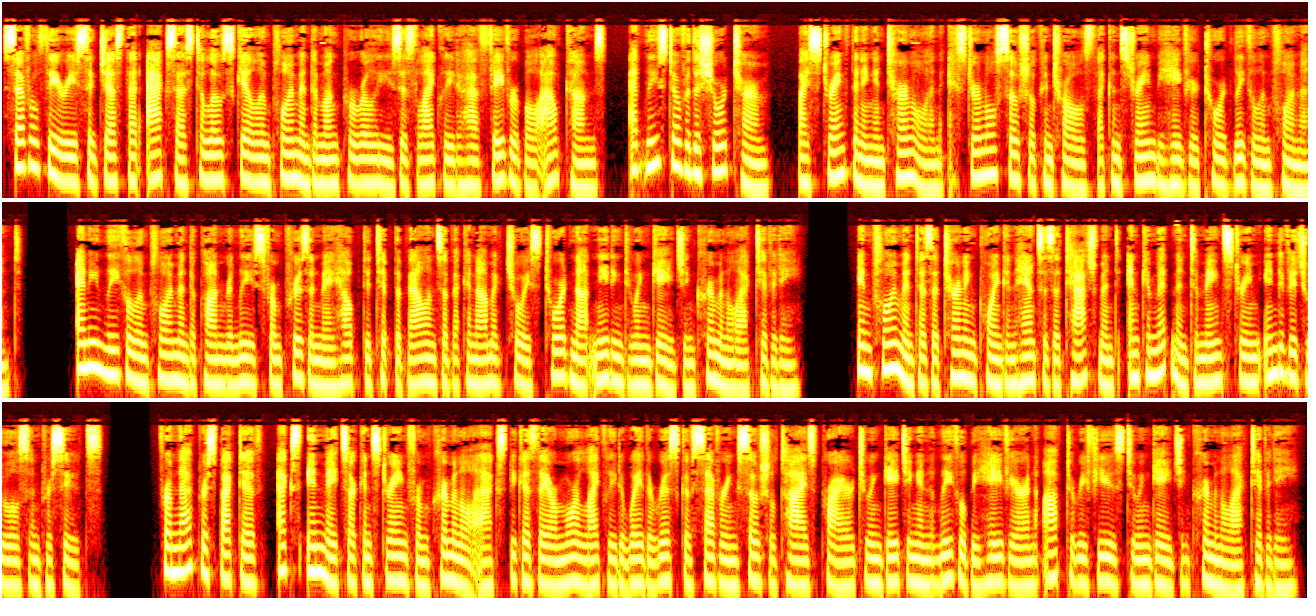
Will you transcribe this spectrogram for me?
Several theories suggest that access to low skill employment among parolees is likely to have favorable outcomes, at least over the short term, by strengthening internal and external social controls that constrain behavior toward legal employment. Any legal employment upon release from prison may help to tip the balance of economic choice toward not needing to engage in criminal activity. Employment as a turning point enhances attachment and commitment to mainstream individuals and pursuits. From that perspective, ex inmates are constrained from criminal acts because they are more likely to weigh the risk of severing social ties prior to engaging in illegal behavior and opt to refuse to engage in criminal activity.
